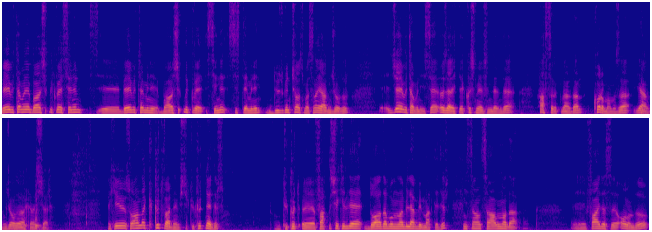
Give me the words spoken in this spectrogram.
B vitamini bağışıklık ve sinir e, B vitamini bağışıklık ve sinir sisteminin düzgün çalışmasına yardımcı olur. C vitamini ise özellikle kış mevsimlerinde hastalıklardan korumamıza yardımcı olur arkadaşlar. Peki soğanda kükürt var demiştik. Kükürt nedir? Kükürt e, farklı şekilde doğada bulunabilen bir maddedir. İnsan sağlığına da e, faydası olunduğu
